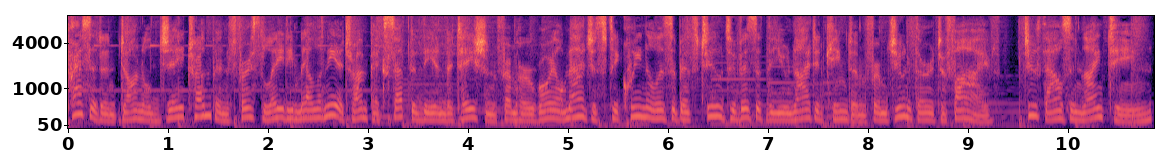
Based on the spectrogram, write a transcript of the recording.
President Donald J. Trump and First Lady Melania Trump accepted the invitation from Her Royal Majesty Queen Elizabeth II to visit the United Kingdom from June 3 to 5, 2019,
